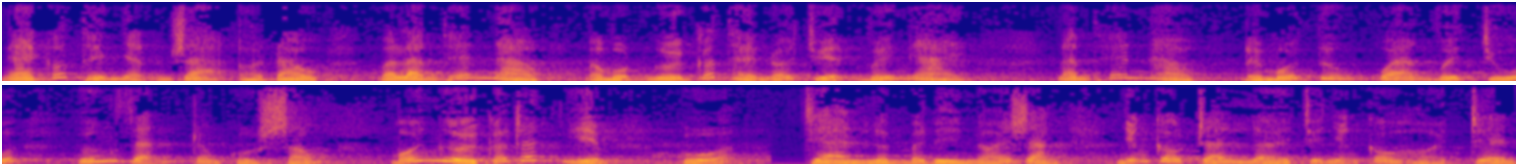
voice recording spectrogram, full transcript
Ngài có thể nhận ra ở đâu và làm thế nào mà một người có thể nói chuyện với Ngài? Làm thế nào để mối tương quan với Chúa hướng dẫn trong cuộc sống? Mỗi người có trách nhiệm của Cha Lombardi nói rằng những câu trả lời cho những câu hỏi trên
